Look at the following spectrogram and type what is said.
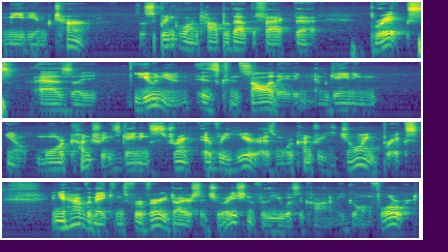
medium term. So sprinkle on top of that the fact that BRICS as a union is consolidating and gaining you know more countries gaining strength every year as more countries join BRICS and you have the makings for a very dire situation for the US economy going forward.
